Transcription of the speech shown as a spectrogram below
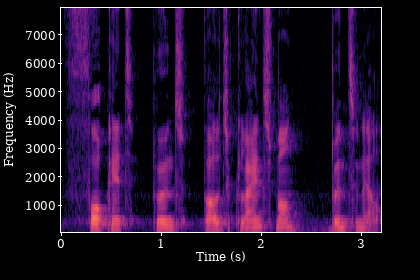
fuckit.wouterkleinsman.nl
